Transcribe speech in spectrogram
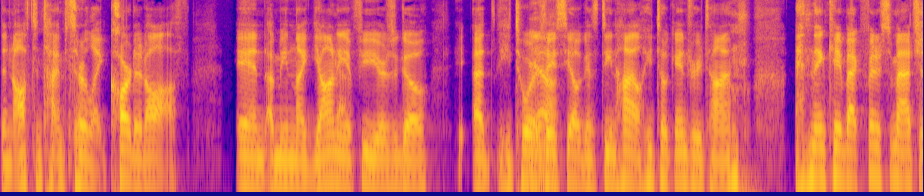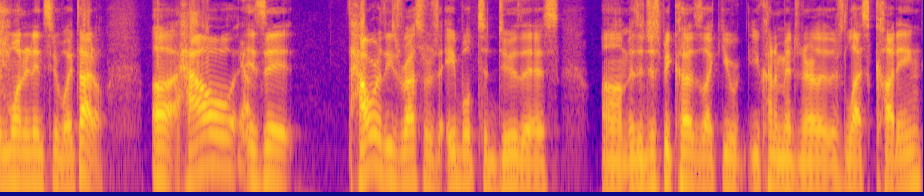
and oftentimes they're like carted off. And I mean, like Yianni Yeah. a few years ago, he, at, he tore Yeah. his ACL against Dean Heil. He took injury time, and then came back, finished the match, and won an NCAA title. Uh, how is it? How are these wrestlers able to do this? Um, is it just because, like you you kind of mentioned earlier, there's less cutting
